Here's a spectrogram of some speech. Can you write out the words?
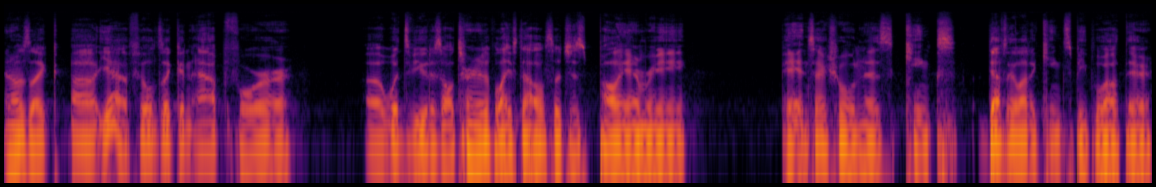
And I was like, uh, yeah, Feeld's like an app for uh, what's viewed as alternative lifestyles, such as polyamory, pansexualness, kinks. Definitely a lot of kinks people out there.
